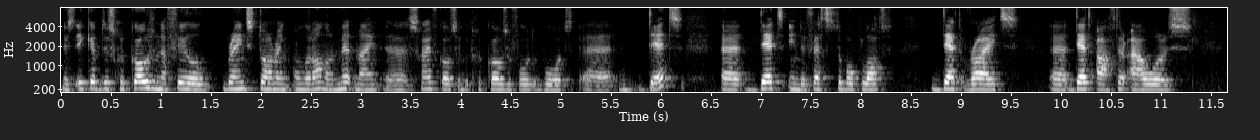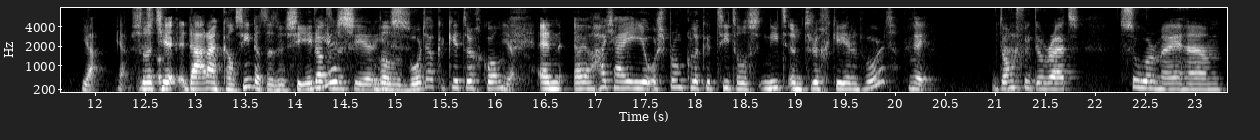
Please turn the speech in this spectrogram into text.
Dus ik heb dus gekozen na veel brainstorming, onder andere met mijn eh, schrijfcoach heb ik gekozen voor het woord eh dead. Eh, dead in de vegetable plot, dead right, dead after hours. ja, ja. Zodat je daaraan kan zien dat het een serie Dat is. het een serie dat is. het woord elke keer terugkomt. Ja. En had jij in je oorspronkelijke titels niet een terugkerend woord? Nee, Don't Feed the Rat, Sewer Mayhem,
